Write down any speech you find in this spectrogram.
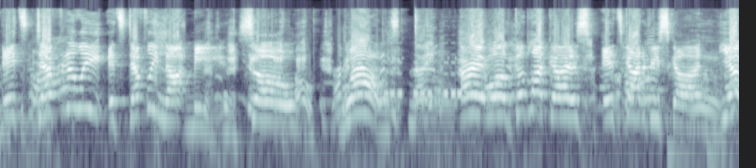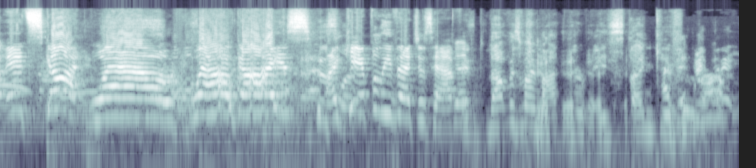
it's definitely it's definitely not me. So wow. All right, well good luck guys. It's got to be Scott. Yep, it's Scott. Wow, wow guys. I can't believe that just happened. that was my masterpiece. Thank you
